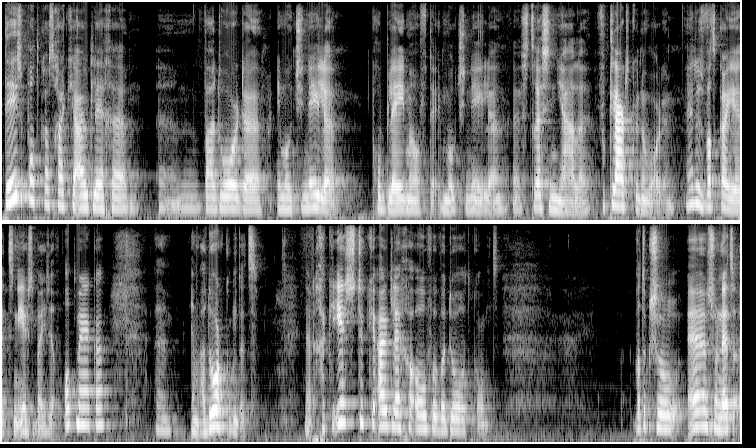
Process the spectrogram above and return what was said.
Deze podcast ga ik je uitleggen um, waardoor de emotionele problemen of de emotionele uh, stresssignalen verklaard kunnen worden. dus wat kan je ten eerste bij jezelf opmerken um, en waardoor komt het? Nou, dan ga ik je eerst een stukje uitleggen over waardoor het komt. Wat ik zo, eh, zo net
